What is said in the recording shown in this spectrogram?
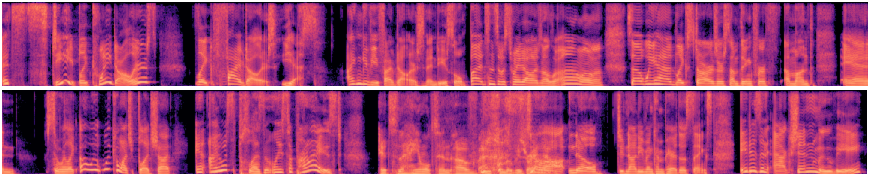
It's steep, like $20, like $5. Yes. I can give you five dollars, Vin Diesel. But since it was twenty dollars, I was like, oh. well, well." So we had like stars or something for a month, and so we're like, oh, we we can watch Bloodshot, and I was pleasantly surprised. It's the Hamilton of action movies right now. No, do not even compare those things. It is an action movie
